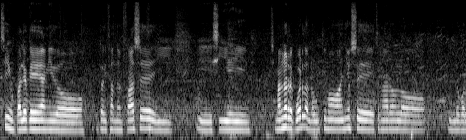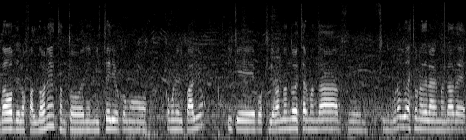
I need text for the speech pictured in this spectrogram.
Sí, un palio que han ido realizando en fase y, si, mal no recuerdo, en los últimos años se estrenaron los, los bordados de los faldones, tanto en el misterio como, como en el palio, y que pues que le van dando esta hermandad, sin, sin ninguna duda, esta es una de las hermandades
